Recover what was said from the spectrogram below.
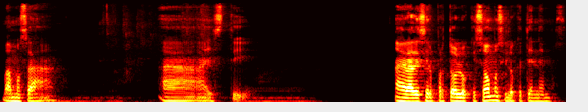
vamos a, a este, agradecer por todo lo que somos y lo que tenemos.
